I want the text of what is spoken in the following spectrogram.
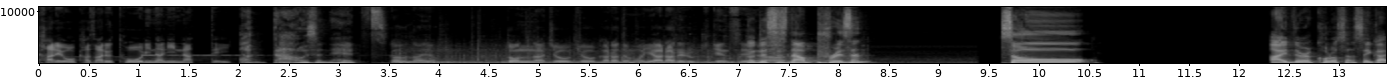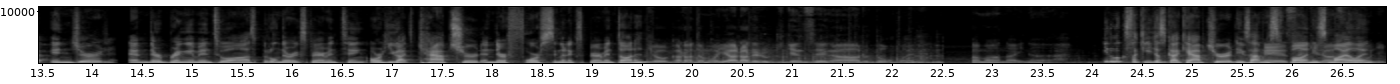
彼を飾る通り名になっていた1000 hits. 使うなよ So this is now prison? So either Koro sensei got injured and they're bringing him into a hospital and they're experimenting, or he got captured and they're forcing an experiment on him. He looks like he just got captured. He's having fun. He's smiling.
